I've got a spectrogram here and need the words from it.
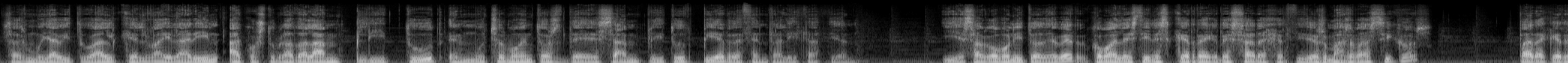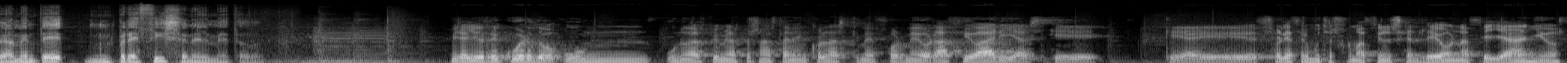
O sea, es muy habitual que el bailarín acostumbrado a la amplitud, en muchos momentos de esa amplitud pierde centralización. Y es algo bonito de ver, cómo les tienes que regresar a ejercicios más básicos para que realmente precisen el método. Mira, yo recuerdo una de las primeras personas también con las que me formé, Horacio Arias, que, eh, solía hacer muchas formaciones en León hace ya años,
